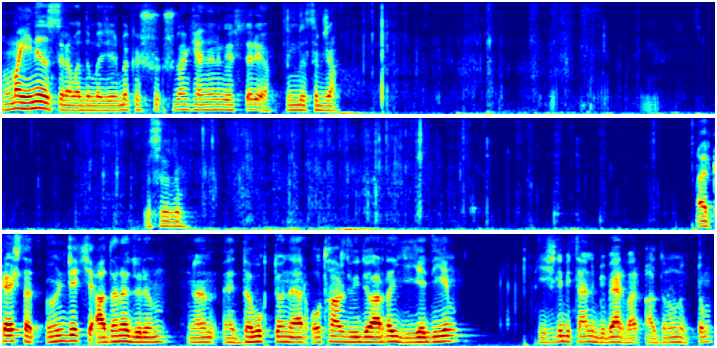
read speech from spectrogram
Ama yine ısıramadım bacır. Bakın şu, şuradan kendini gösteriyor. Şimdi ısıracağım. Isırdım. Arkadaşlar önceki Adana dürüm, yani e, tavuk döner o tarz videolarda yediğim yeşil bir tane biber var adını unuttum.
